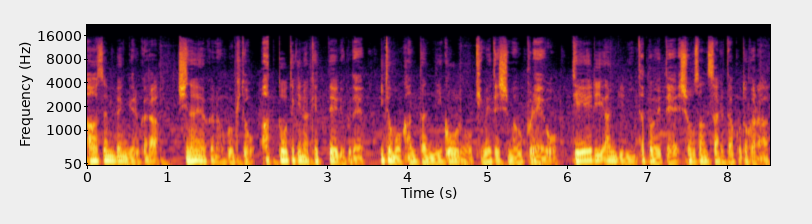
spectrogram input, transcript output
アーセン・ベンゲルからしなやかな動きと圧倒的な決定力でいとも簡単にゴールを決めてしまうプレーをティエリ・アンリに例えて称賛されたことから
